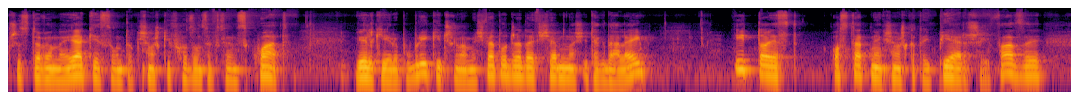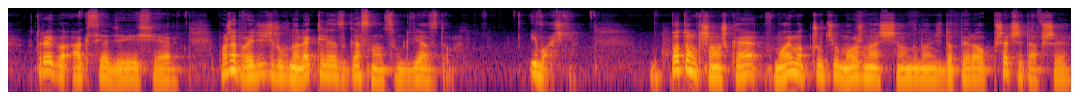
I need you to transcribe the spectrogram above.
przedstawione, jakie są to książki wchodzące w ten skład Wielkiej Republiki, czyli mamy Światło Jedi, Ciemność i tak dalej. I to jest ostatnia książka tej pierwszej fazy, którego akcja dzieje się, można powiedzieć, równolegle z gasnącą gwiazdą. I właśnie, po tą książkę, w moim odczuciu, można sięgnąć dopiero przeczytawszy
